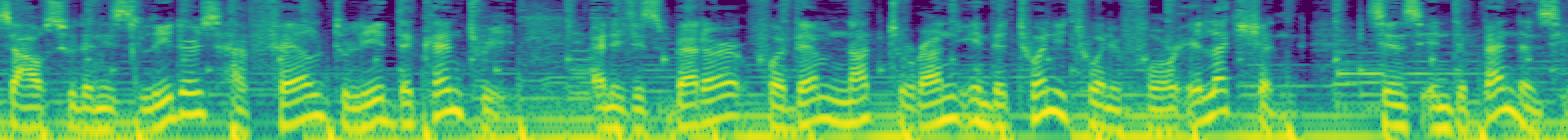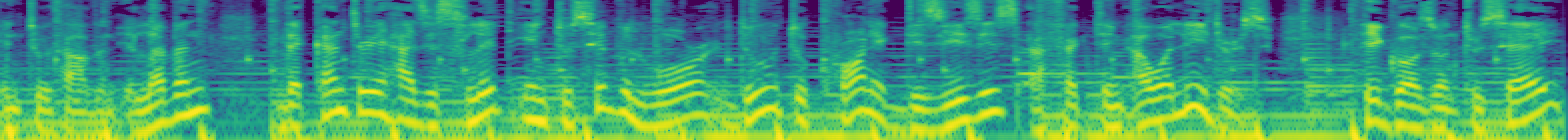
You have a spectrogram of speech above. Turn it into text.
South Sudanese leaders have failed to lead the country, and it is better for them not to run in the 2024 election. Since independence in 2011, the country has slid into civil war due to chronic diseases affecting our leaders. He goes on to say,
